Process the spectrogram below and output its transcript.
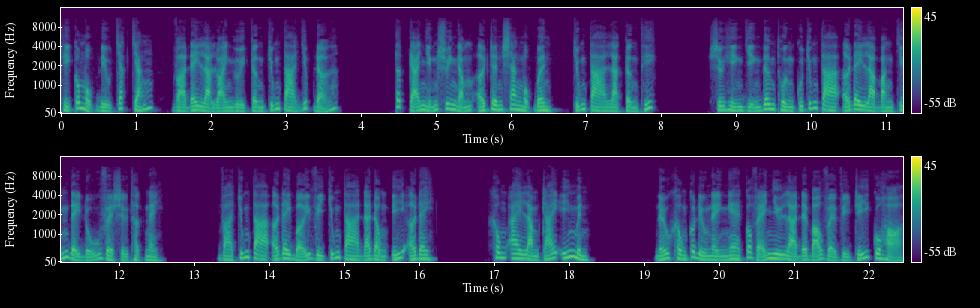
thì có một điều chắc chắn, và đây là loại người cần chúng ta giúp đỡ. Tất cả những suy ngẫm ở trên sang một bên, chúng ta là cần thiết. Sự hiện diện đơn thuần của chúng ta ở đây là bằng chứng đầy đủ về sự thật này. Và chúng ta ở đây bởi vì chúng ta đã đồng ý ở đây. Không ai làm trái ý mình. Nếu không có điều này nghe có vẻ như là để bảo vệ vị trí của họ,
